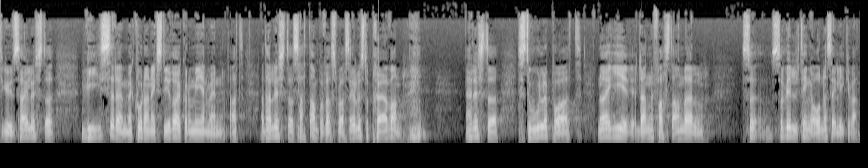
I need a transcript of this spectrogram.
til Gud. Så har jeg lyst til å vise det med hvordan jeg styrer økonomien min. At, at jeg har lyst til å sette den på førsteplass. Jeg har lyst til å prøve den. Jeg har lyst til å stole på at når jeg gir denne faste andelen, så, så vil ting ordne seg likevel.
